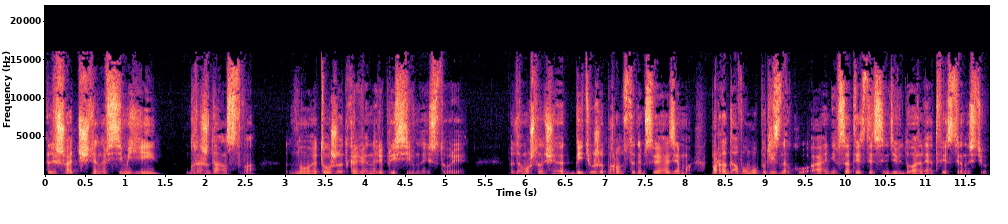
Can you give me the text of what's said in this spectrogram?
Лишать членов семьи гражданства, ну, это уже откровенно репрессивная история потому что начинают бить уже по родственным связям, по родовому признаку, а не в соответствии с индивидуальной ответственностью.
